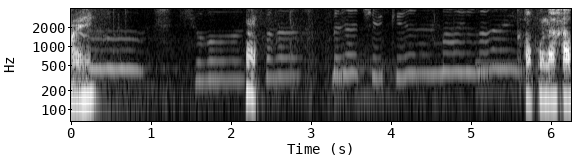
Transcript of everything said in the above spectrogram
ไหมขอบคุณนะครับ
